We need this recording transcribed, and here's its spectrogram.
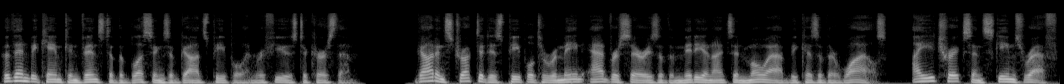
who then became convinced of the blessings of God's people and refused to curse them. God instructed his people to remain adversaries of the Midianites in Moab because of their wiles, i.e., tricks and schemes. Ref.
